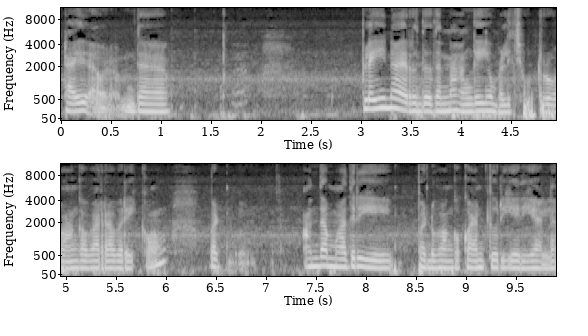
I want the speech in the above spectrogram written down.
டை இந்த பிளெயினாக இருந்ததுன்னா அங்கேயும் வலிச்சு விட்ருவாங்க வர்ற வரைக்கும். பட் அந்த மாதிரி பண்ணுவாங்க கோயம்புத்தூர் ஏரியாவில்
